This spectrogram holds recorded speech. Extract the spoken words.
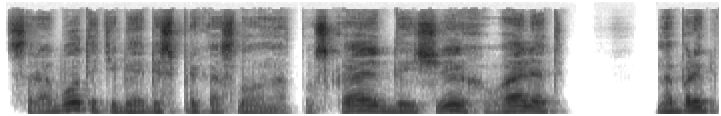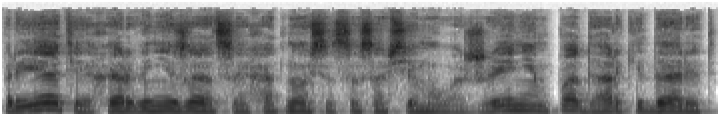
С работы тебя беспрекословно отпускают, да еще и хвалят. На предприятиях и организациях относятся со всем уважением, подарки дарят.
